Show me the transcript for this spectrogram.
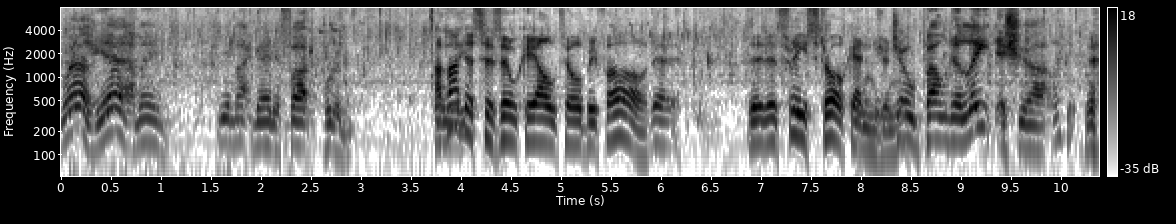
Well, yeah, I mean, you might be able to afford to put a. I've had a Suzuki Alto before. The, the, the three-stroke engine. Two pound a litre shortly.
